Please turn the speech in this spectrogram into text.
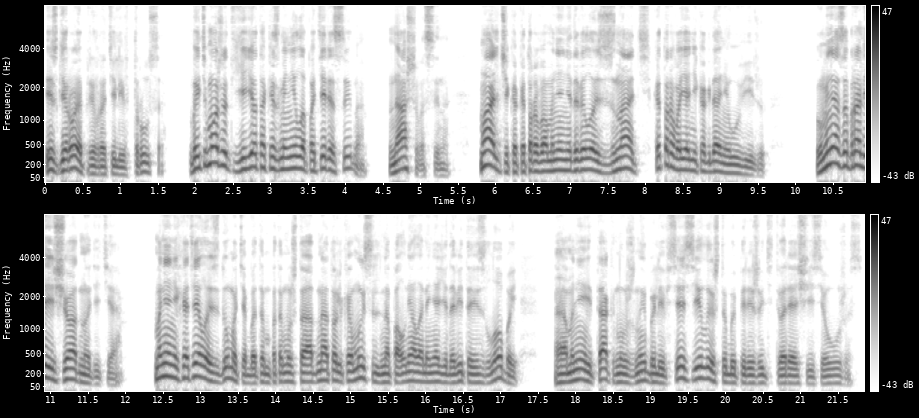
Из героя превратили в труса. Быть может, ее так изменила потеря сына, нашего сына. Мальчика, которого мне не довелось знать, которого я никогда не увижу. У меня забрали еще одно дитя. Мне не хотелось думать об этом, потому что одна только мысль наполняла меня ядовитой злобой, а мне и так нужны были все силы, чтобы пережить творящийся ужас.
